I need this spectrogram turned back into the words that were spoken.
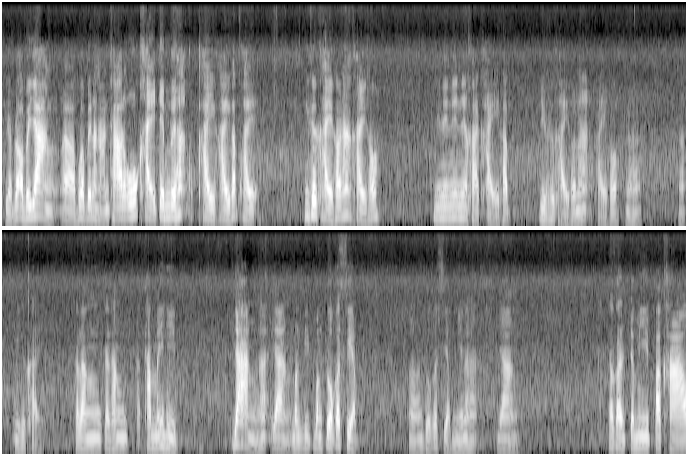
เสียบแล้วเอาไปย่างเอ่อเพื่อเป็นอาหารเช้าแล้วโอ้ไข่เต็มเลยฮะไข่ไข่ครับไข่นี่คือไข่เขานะไข่เขานี่นี่นี่นี่ไข่ไข่ครับ นี่คือไข่เขานะไข่เขานะฮะนี่คือไข่กำลังกำลังทำให้หีบย่างฮะย่างบางทีบางตัวก็เสียบบางตัวก็เสียบอย่างนี้ยนะฮะย่าง แล้วก็จะมีปลาขาว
